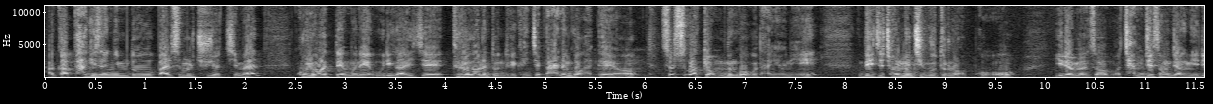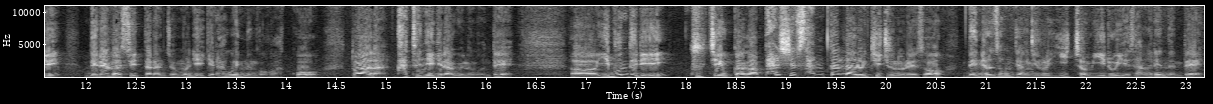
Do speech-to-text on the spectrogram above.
아까 박 이사님도 말씀을 주셨지만 고령화 때문에 우리가 이제 들어가는 돈들이 굉장히 많은 것 같아요. 쓸 수밖에 없는 거고 당연히. 근데 이제 젊은 친구들은 없고 이러면서 뭐 잠재 성장률이 내려갈 수 있다는 점을 얘기를 하고 있는 것 같고 또 하나 같은 얘기를 하고 있는 건데 어, 이분들이 국제 유가가 83달러를 기준으로 해서 내년 성장률을 2.2로 예상을 했는데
